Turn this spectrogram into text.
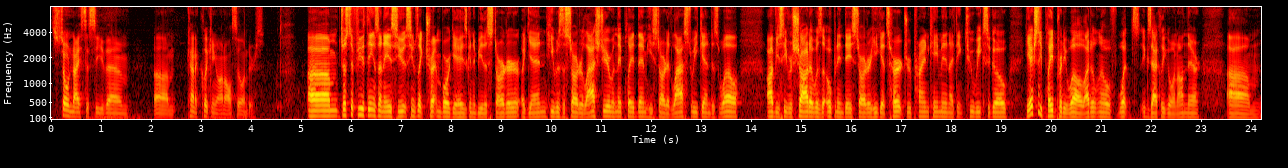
so nice to see them um, kind of clicking on all cylinders. Um, just a few things on ASU. It seems like Trenton Bourguet is going to be the starter again. He was the starter last year when they played them. He started last weekend as well. Obviously, Rashada was the opening day starter. He gets hurt. Drew Pyne came in, I think, two weeks ago. He actually played pretty well. I don't know what's exactly going on there. Um,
